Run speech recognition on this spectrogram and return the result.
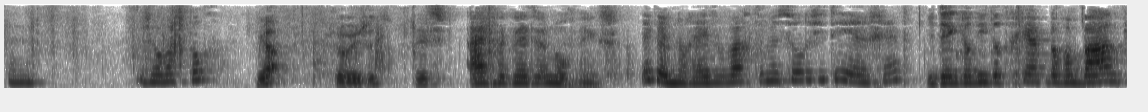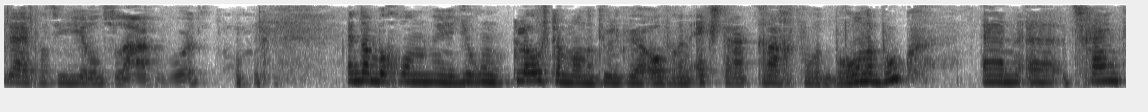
Eh, zo was het toch? Ja, zo is het. Dus eigenlijk weten we nog niks. Je kunt nog even wachten met solliciteren, Gert. Je denkt toch niet dat Gert nog een baan krijgt als hij hier ontslagen wordt? En dan begon eh, Jeroen Kloosterman natuurlijk weer over een extra kracht voor het bronnenboek. En eh, het schijnt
